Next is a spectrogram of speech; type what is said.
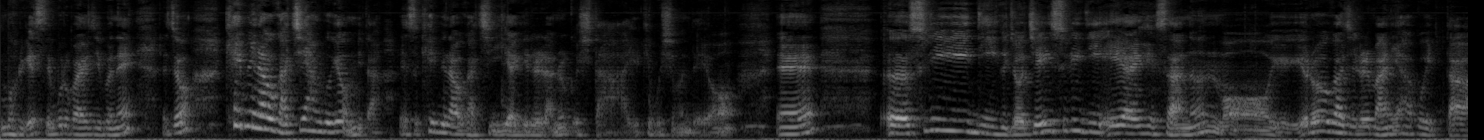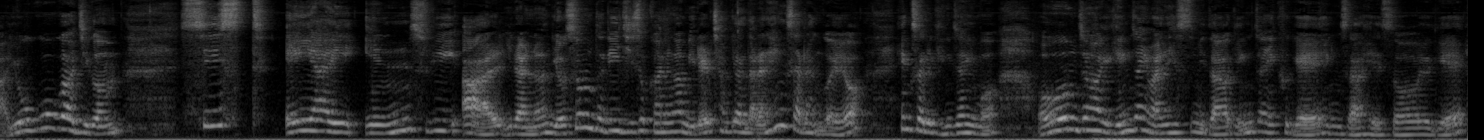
모르겠어요 물어봐야지 이번에 그죠 케빈하고 같이 한국에 옵니다 그래서 케빈하고 같이 이야기를 나눌 것이다 이렇게 보시면 돼요 예. 어, 3D 그죠 J3D AI 회사는 뭐 여러 가지를 많이 하고 있다 요거가 지금 시스트 AI in 3R이라는 여성들이 지속 가능한 미래를 창조한다는 행사를 한 거예요. 행사를 굉장히 뭐 엄청나게 굉장히 많이 했습니다. 굉장히 크게 행사해서 여기에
